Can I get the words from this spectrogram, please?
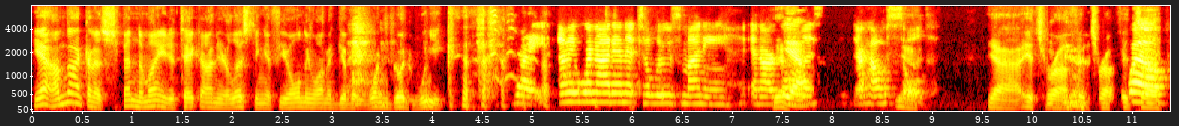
yeah, I'm not going to spend the money to take on your listing if you only want to give it one good week. Right. I mean, we're not in it to lose money and our goal is their house Yeah. sold. Yeah, it's rough. It's rough. It's, uh, Well,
